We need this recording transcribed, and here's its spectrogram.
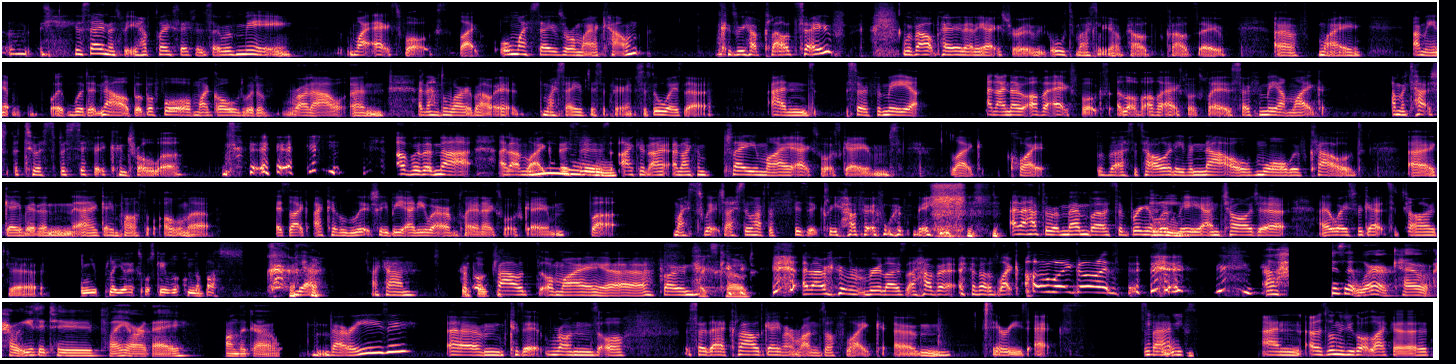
you're saying this, but you have PlayStation. So with me, my Xbox, like all my saves are on my account because we have cloud save without paying any extra. We automatically have cloud cloud save. Uh, my, I mean, it, it wouldn't now, but before my gold would have run out and I didn't have to worry about it. My save disappearance is always there. And so for me, and I know other Xbox, a lot of other Xbox players. So for me, I'm like, I'm attached to a specific controller. Other than that, and I'm like, this is I can I, and I can play my Xbox games like quite versatile, and even now more with cloud uh, gaming and uh, Game Pass Ultimate. It's like I can literally be anywhere and play an Xbox game, but my Switch, I still have to physically have it with me. and I have to remember to bring it with me and charge it. I always forget to charge it. Can you play your Xbox games on the bus? Yeah, I can. I've got clouds on my uh, phone. Xcloud. and I realized I have it. And I was like, oh my God. Oh, how does it work? How how easy to play are they on the go? Very easy because it runs off. So their cloud gamer runs off like um, Series X specs. And as long as you've got like a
